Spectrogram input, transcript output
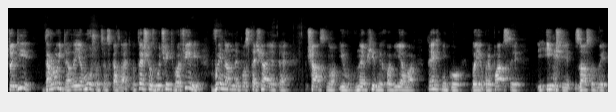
Тоді даруйте, але я мушу це сказати. Оте, що звучить в ефірі, ви нам не постачаєте вчасно і в необхідних об'ємах техніку, боєприпаси і інші засоби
